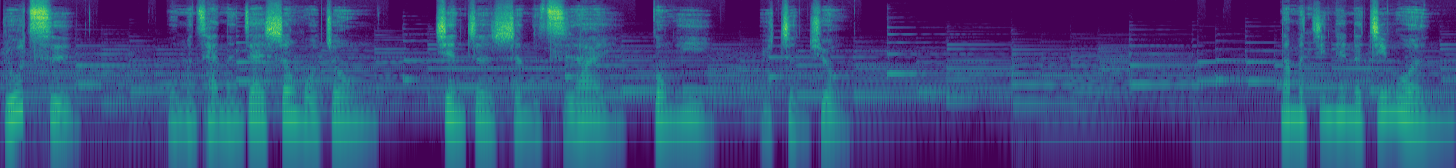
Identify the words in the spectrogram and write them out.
如此，我们才能在生活中见证神的慈爱、公义。与拯救。那么，今天的经文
